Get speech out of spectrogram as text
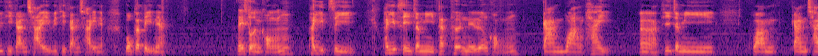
วิธีการใช้วิธีการใช้เนี่ยปกติเนี่ยในส่วนของไพ่ยิปซีไพ่ยิปซีจะมีแพทเทิร์นในเรื่องของการวางไพ่ที่จะมีความการใช้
